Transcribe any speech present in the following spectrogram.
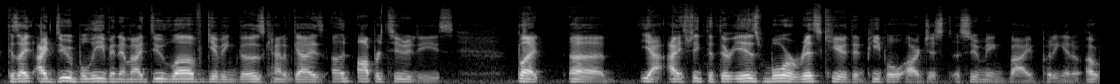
because I I do believe in him, and I do love giving those kind of guys uh, opportunities, but uh. Yeah, I think that there is more risk here than people are just assuming by putting in a, a,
